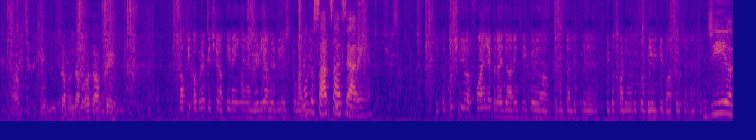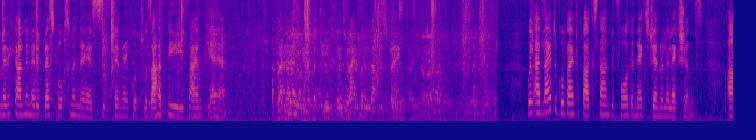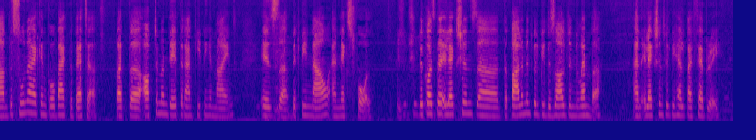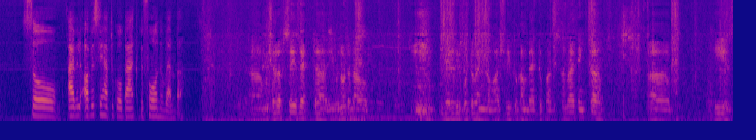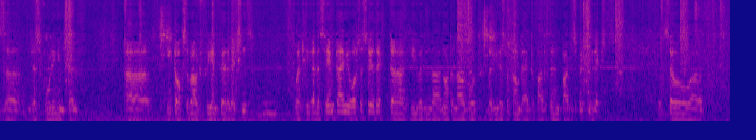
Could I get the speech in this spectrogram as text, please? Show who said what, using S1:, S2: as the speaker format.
S1: दूसरा बंदा बहुत आप पे
S2: काफ़ी खबरें पीछे आती रही हैं मीडिया में भी इसके बारे में।
S3: वो तो सात साल से आ रही हैं।
S2: ठीक है कुछ अफवाहें ये फैलाई जा रही थी कि आपके मुतालिक पीपल्स पार्टी में कोई डील की बातें चल रही थी
S3: जी और मेरे ख्याल में मेरे प्रेस स्पोक्समैन ने इस सिलसिले में कुछ वजाहत भी फाहम किए हैं Well, I'd like to go back to Pakistan before the next general elections. Um, the sooner I can go back, the better. But the optimum date that I'm keeping in mind is uh, between now and next fall. Because the elections, uh, the parliament will be dissolved in November and elections will be held by February. So I will obviously have to go back before November.
S1: uh, Musharraf says that uh, he will not allow Benazir Bhutto and Nawaz Sharif to come back to Pakistan. But I think uh, uh, he is uh, just fooling himself. Uh, he talks about free and fair elections, but he, at the same time he also says that uh, he will uh, not allow both the leaders to come back to Pakistan and participate in elections. So uh,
